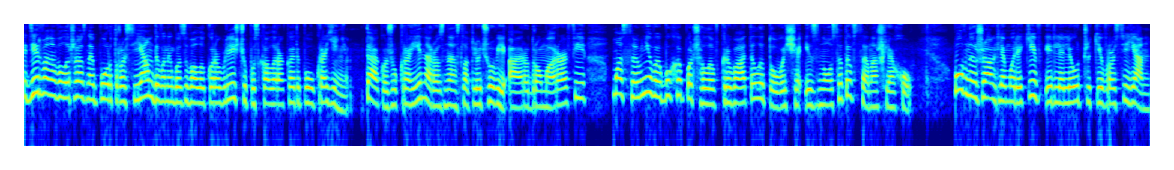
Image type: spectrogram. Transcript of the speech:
Підірвано величезний порт росіян, де вони базували кораблі, що пускали ракети по Україні. Також Україна рознесла ключові аеродроми РФ. Масивні вибухи почали вкривати литовища і зносити все на шляху. Повний жах для моряків і для льотчиків росіян.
